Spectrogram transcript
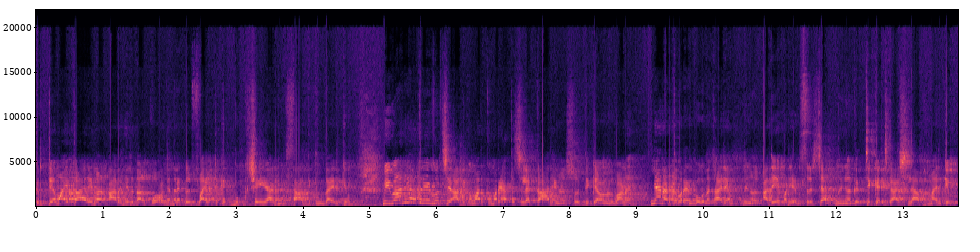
കൃത്യമായ കാര്യങ്ങൾ അറിഞ്ഞിരുന്നാൽ കുറഞ്ഞ നിരക്കിൽ ഫ്ലൈറ്റ് ടിക്കറ്റ് ബുക്ക് ചെയ്യാനും സാധിക്കുന്നതായിരിക്കും. വിമാനയാത്രയെ കുറിച്ച് അധികമാർക്കും അറിയാത്ത ചില കാര്യങ്ങൾ ശ്രദ്ധിക്കാവുന്നതുമാണ്. ഞാൻ അടുത്ത് പറയാൻ പോകുന്ന കാര്യം നിങ്ങൾ അതേപടി അനുസരിച്ചാൽ നിങ്ങൾക്ക് ടിക്കറ്റ് കാശ് ലാഭമായിരിക്കും.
